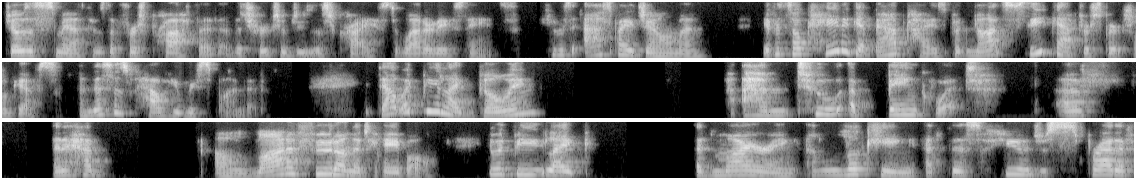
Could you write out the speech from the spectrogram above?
Joseph Smith, who was the first prophet of the Church of Jesus Christ of Latter day Saints, he was asked by a gentleman if it's okay to get baptized but not seek after spiritual gifts. And this is how he responded that would be like going um, to a banquet of, and it had a lot of food on the table. It would be like admiring and looking at this huge spread of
